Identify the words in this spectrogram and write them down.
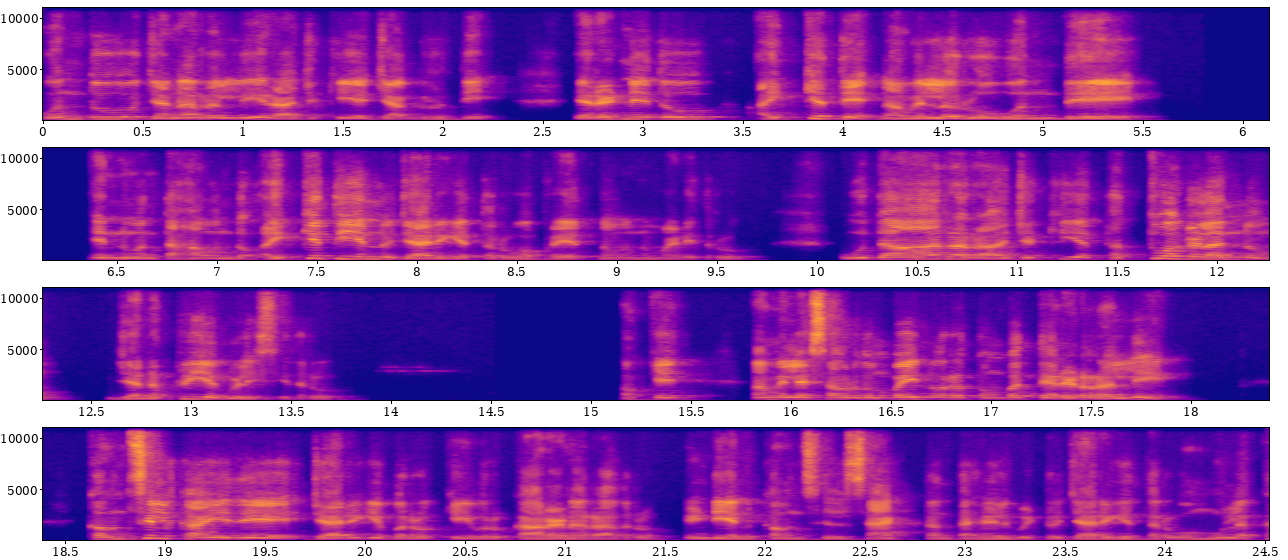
ಒಂದು ಜನರಲ್ಲಿ ರಾಜಕೀಯ ಜಾಗೃತಿ, ಎರಡನೇದು ಐಕ್ಯತೆ, ನಾವೆಲ್ಲರೂ ಒಂದೇ ಎನ್ನುವಂತಹ ಒಂದು ಐಕ್ಯತೆಯನ್ನು ಜಾರಿಗೆ ತರುವ ಪ್ರಯತ್ನವನ್ನು ಮಾಡಿದರು. ಉದಾರ ರಾಜಕೀಯ ತತ್ವಗಳನ್ನು ಜನಪ್ರಿಯಗೊಳಿಸಿದರು. ಓಕೆ ಆಮೇಲೆ ಸಾವಿರದ ಒಂಬೈನೂರ ತೊಂಬತ್ತೆರಡರಲ್ಲಿ ಕೌನ್ಸಿಲ್ ಕಾಯ್ದೆ ಜಾರಿಗೆ ಬರೋಕೆ ಇವರು ಕಾರಣರಾದರು. ಇಂಡಿಯನ್ ಕೌನ್ಸಿಲ್ಸ್ ಆಕ್ಟ್ ಅಂತ ಹೇಳಿಬಿಟ್ಟು ಜಾರಿಗೆ ತರುವ ಮೂಲಕ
